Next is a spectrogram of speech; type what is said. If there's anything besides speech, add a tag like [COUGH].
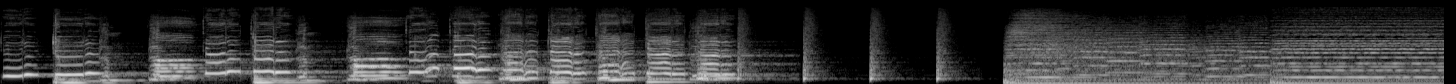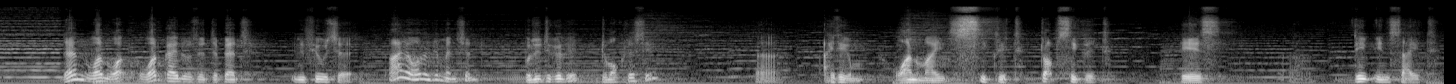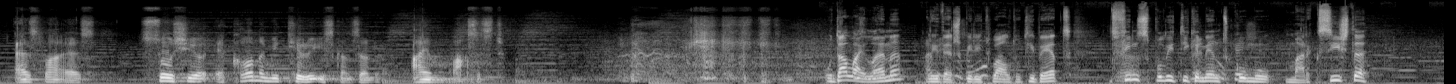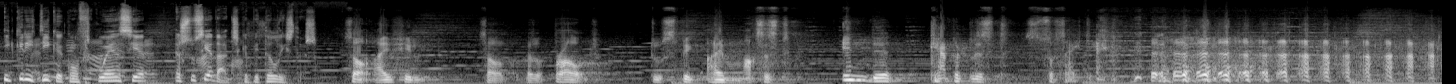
Then what, what, what kind of a debate in the future? I already mentioned politically, democracy. Uh, I think one of my secret, top secret, is uh, deep insight as far as socio-economy theory is concerned. I am Marxist. O Dalai Lama, líder espiritual do Tibete, define-se politicamente como marxista e critica com frequência as sociedades capitalistas. So I feel so proud to speak I'm Marxist in the capitalist society. [LAUGHS]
